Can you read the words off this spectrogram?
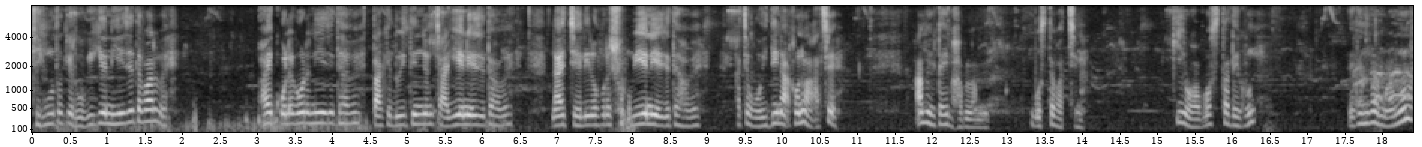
ঠিকমতো কি রুগীকে নিয়ে যেতে পারবে? হয় কোলে করে নিয়ে যেতে হবে, তাকে দুই তিনজন চাগিয়ে নিয়ে যেতে হবে? নয় চেলির ওপরে শুবিয়ে নিয়ে যেতে হবে। আচ্ছা ওই দিন এখনও আছে? আমি এটাই ভাবলাম, বুঝতে পারছি না। কি অবস্থা দেখুন। এখানকার মানুষ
